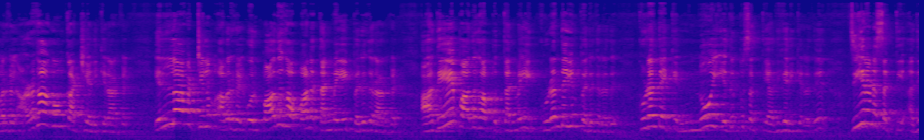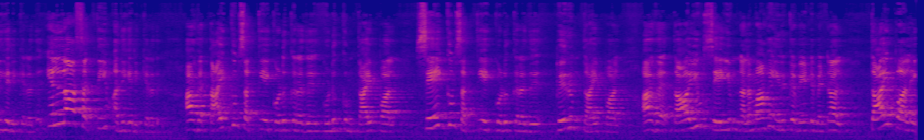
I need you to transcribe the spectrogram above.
அவர்கள் அழகாகவும் காட்சியளிக்கிறார்கள். எல்லாவற்றிலும் அவர்கள் ஒரு பாதுகாப்பான தன்மையை பெறுகிறார்கள். அதே பாதுகாப்பு தன்மையை குழந்தையும் பெறுகிறது. குழந்தைக்கு நோய் எதிர்ப்பு சக்தி அதிகரிக்கிறது ஜீரண சக்தி அதிகரிக்கிறது எல்லா சக்தியும் அதிகரிக்கிறது. ஆக தாய்க்கும் சக்தியை கொடுக்கிறது கொடுக்கும் தாய்ப்பால். சேய்க்கும் சக்தியை கொடுக்கிறது பெரும் தாய்ப்பால். ஆக தாயும் சேயும் நலமாக இருக்க வேண்டுமென்றால் தாய்ப்பாலை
